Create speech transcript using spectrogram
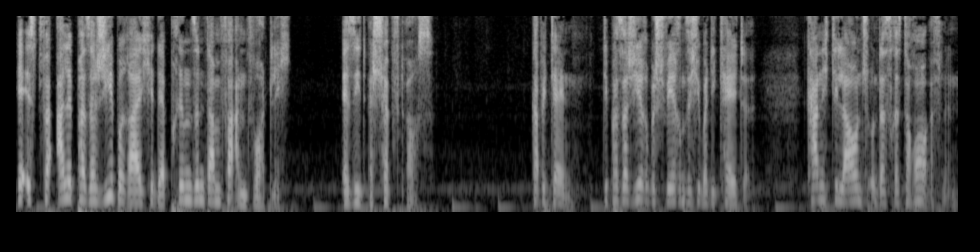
Er ist für alle Passagierbereiche der Prinsendamm verantwortlich. Er sieht erschöpft aus. Kapitän, die Passagiere beschweren sich über die Kälte. Kann ich die Lounge und das Restaurant öffnen?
